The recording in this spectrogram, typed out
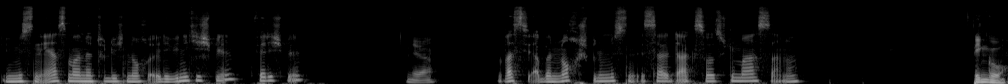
Wir müssen erstmal natürlich noch äh, Divinity spielen, fertig spielen. Ja. Was wir aber noch spielen müssen, ist halt Dark Souls Remaster, ne? Bingo.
